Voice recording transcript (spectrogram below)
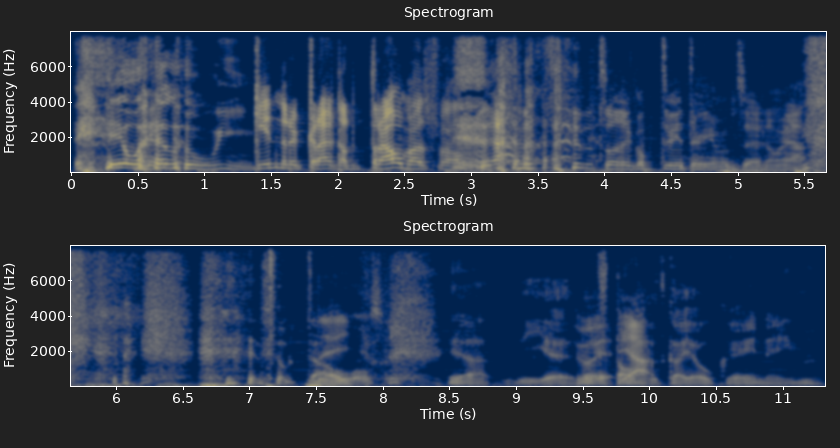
heel Halloween. Kinderen krijgen er trauma's van. ja, dat, dat zag ik op Twitter iemand zeggen. Maar ja, Totaal Nee. los. Ja, die, Wil dat kan je ook eh, innemen.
